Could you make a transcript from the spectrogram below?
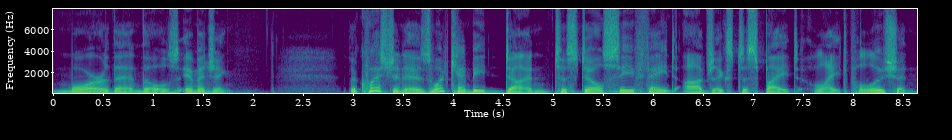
more than those imaging. The question is what can be done to still see faint objects despite light pollution?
